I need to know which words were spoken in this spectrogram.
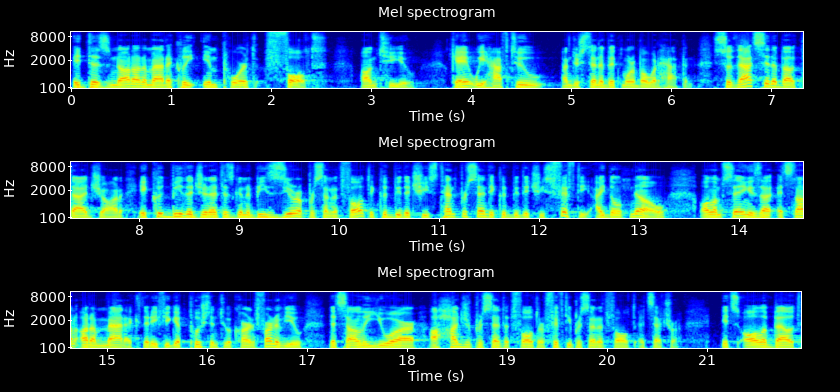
it does not automatically import fault onto you. Okay, we have to understand a bit more about what happened. So that's it about that, John. It could be that Jeanette is going to be 0% at fault. It could be that she's 10%. It could be that she's 50. I don't know. All I'm saying is that it's not automatic that if you get pushed into a car in front of you, that suddenly you are 100% at fault or 50% at fault, etc. It's all about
